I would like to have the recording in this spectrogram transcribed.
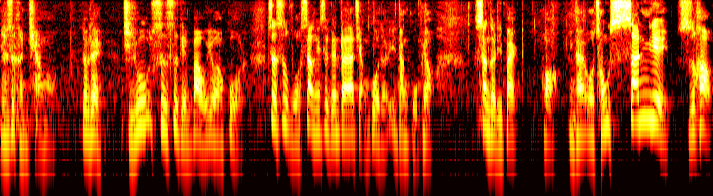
也是很强哦，对不对？几乎四四点八，我又要过了。这是我上一次跟大家讲过的一档股票。上个礼拜哦，你看我从三月十号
